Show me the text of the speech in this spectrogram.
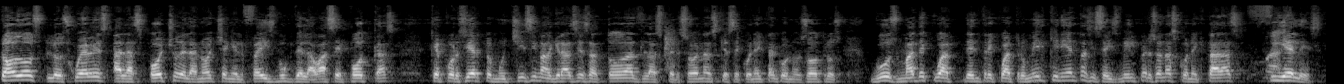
todos los jueves a las 8 de la noche en el Facebook de la base podcast. Que por cierto, muchísimas gracias a todas las personas que se conectan con nosotros. Gus, más de, de entre 4.500 y 6.000 personas conectadas fieles.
